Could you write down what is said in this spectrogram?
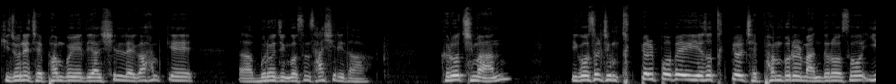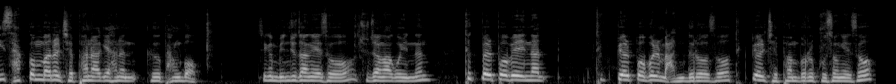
기존의 재판부에 대한 신뢰가 함께 아, 무너진 것은 사실이다. 그렇지만 이것을 지금 특별법에 의해서 특별 재판부를 만들어서 이 사건만을 재판하게 하는 그 방법. 지금 민주당에서 주장하고 있는 특별법에 있는 특별법을 만들어서 특별 재판부를 구성해서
